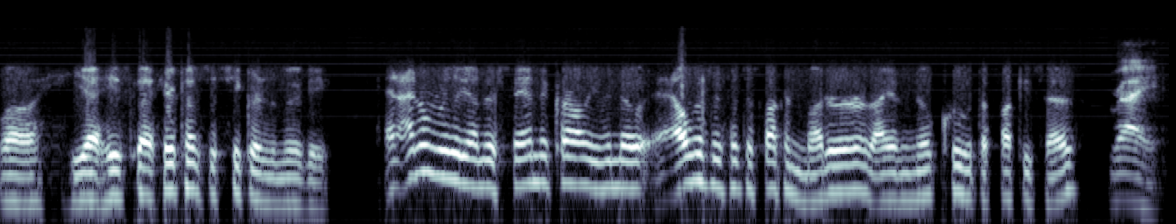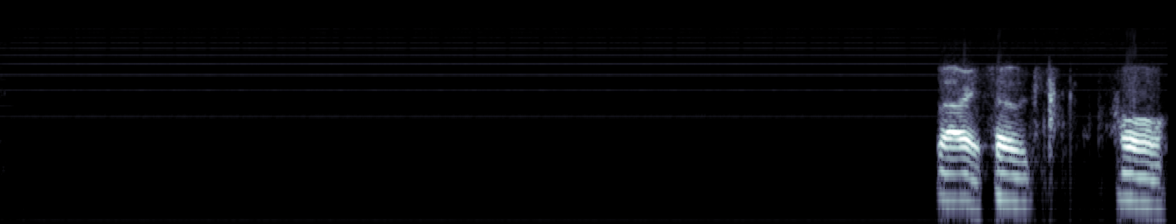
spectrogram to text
Well, yeah, he's got. Here comes the secret of the movie, and I don't really understand it, Carl. Even though Elvis is such a fucking mutterer, I have no clue what the fuck he says. Right. All right, so, oh,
